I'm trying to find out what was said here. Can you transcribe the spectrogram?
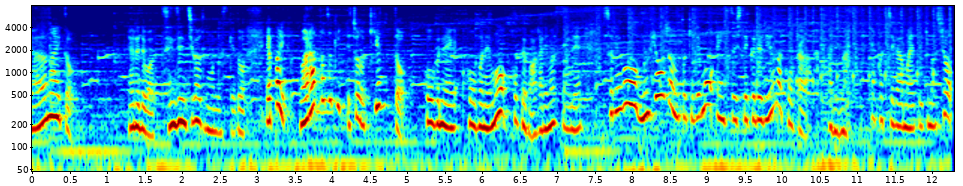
やらないと。やるでは全然違うと思うんですけどやっぱり笑った時ってちょっとキュッと頬骨頬骨もほっぺも上がりますよね。それを無表情の時でも演出してくれるような効果があります。じゃあこっち側もやっていきましょう。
